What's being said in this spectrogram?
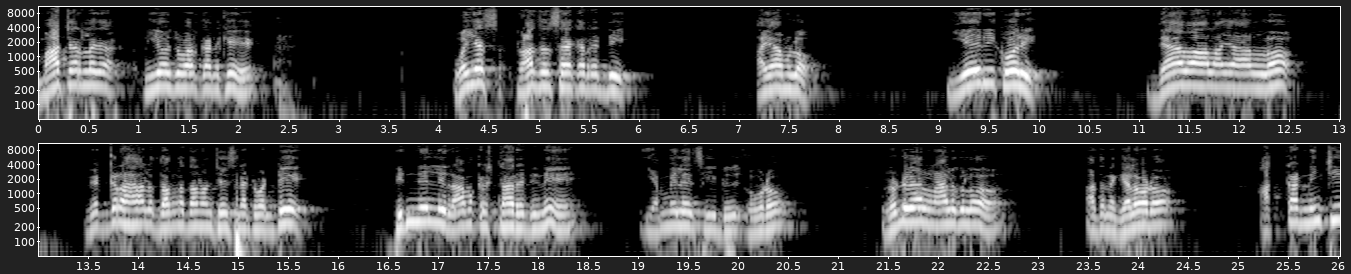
మాచర్ల నియోజకవర్గానికి వైఎస్ రాజశేఖర రెడ్డి హయాంలో ఏరి కోరి దేవాలయాల్లో విగ్రహాలు దొంగతనం చేసినటువంటి పిన్నెల్లి రామకృష్ణారెడ్డిని ఎమ్మెల్యే సీటు ఇవ్వడం రెండు వేల నాలుగులో అతను గెలవడం అక్కడి నుంచి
